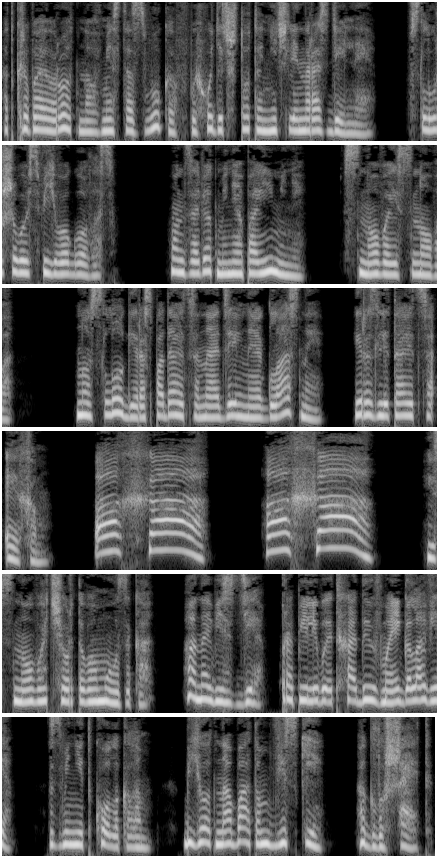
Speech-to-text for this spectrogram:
Открываю рот, но вместо звуков выходит что-то нечленораздельное. Вслушиваюсь в его голос. Он зовет меня по имени. Снова и снова но слоги распадаются на отдельные гласные и разлетаются эхом. «Аха! Аха!» И снова чертова музыка. Она везде, пропиливает ходы в моей голове, звенит колоколом, бьет набатом в виски, оглушает.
